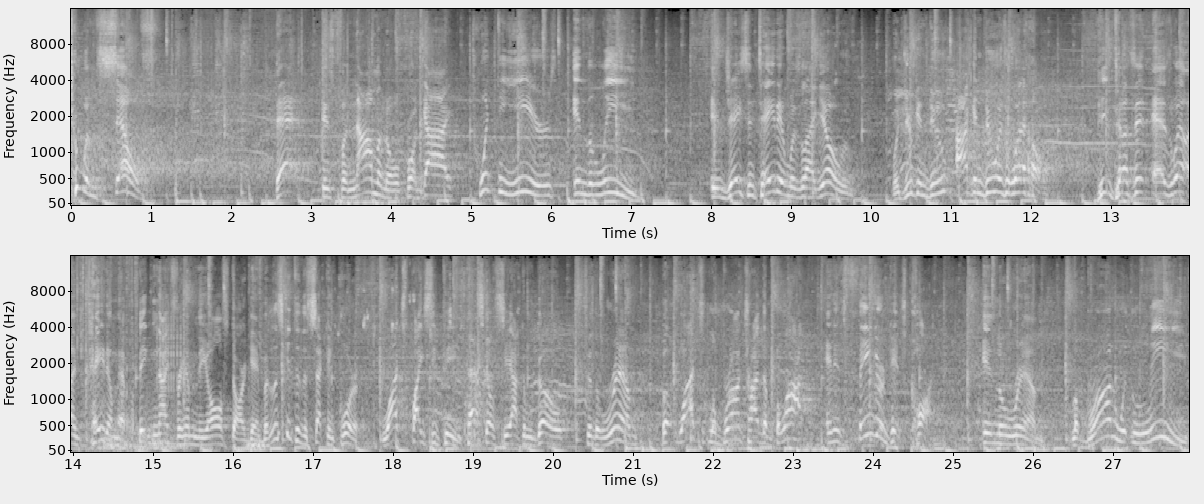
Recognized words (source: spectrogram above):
to himself. That is phenomenal for a guy 20 years in the league. And Jayson Tatum was like, yo, what you can do, I can do as well. He does it as well. And Tatum, a big night for him in the All Star game. But let's get to the second quarter. Watch Spicy P, Pascal Siakam go to the rim, but watch LeBron try to block, and his finger gets caught in the rim. LeBron would leave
